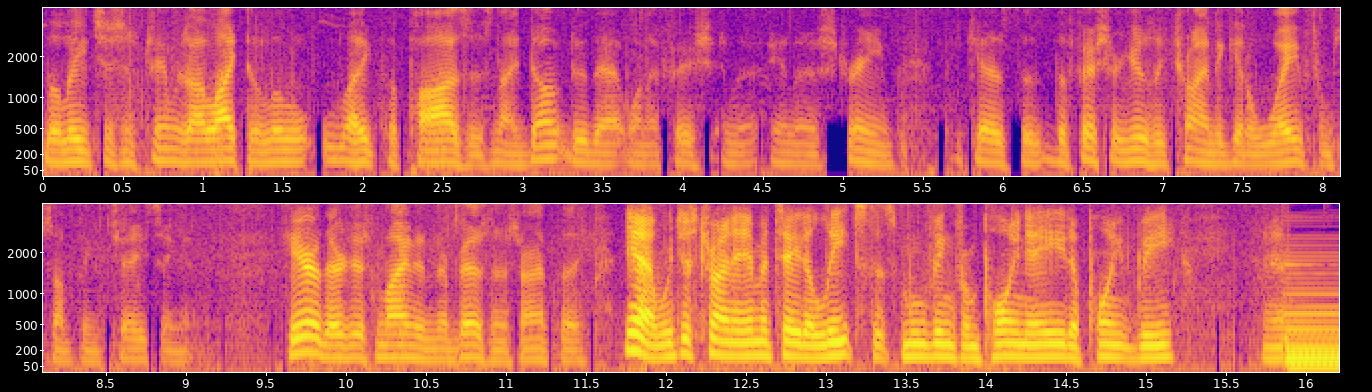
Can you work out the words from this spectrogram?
the leeches and streamers. I like to little like the pauses, and I don't do that when I fish in a, in a stream because the, the fish are usually trying to get away from something chasing it. Here, they're just minding their business, aren't they? Yeah, we're just trying to imitate a leech that's moving from point A to point B. And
